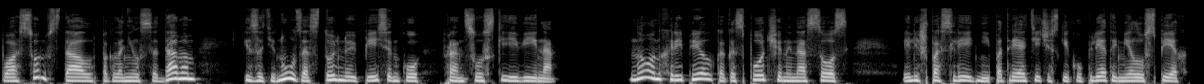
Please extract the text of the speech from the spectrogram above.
Пуассон встал, поклонился дамам и затянул застольную песенку «Французские вина». Но он хрипел, как испорченный насос, и лишь последний патриотический куплет имел успех,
